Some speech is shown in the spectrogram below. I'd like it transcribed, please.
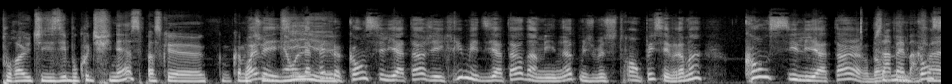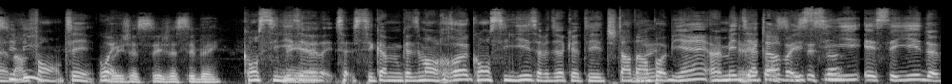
pourra utiliser beaucoup de finesse parce que, comme ouais, tu mais dis, on l'appelle euh, le conciliateur. J'ai écrit médiateur dans mes notes, mais je me suis trompé. C'est vraiment conciliateur. Donc, la même affaire, dans le fond. tu sais. Ouais. Oui, je sais, je sais bien. Concilier, euh, c'est- comme quasiment reconcilier. Ça veut dire que tu t'entends Ouais. pas bien. Un médiateur va c'est ça. essayer, essayer de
